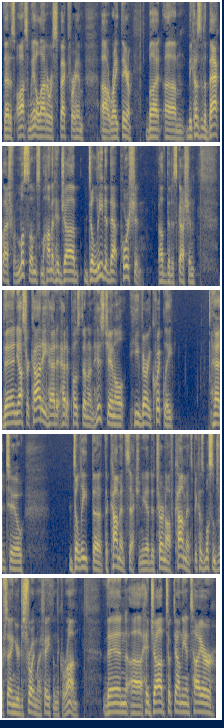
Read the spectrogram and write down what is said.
that is awesome. We had a lot of respect for him uh, right there. But um, because of the backlash from Muslims, Muhammad Hijab deleted that portion of the discussion. Then Yasir Qadhi had it had it posted on his channel. He very quickly had to delete the, the comment section. He had to turn off comments because Muslims were saying you're destroying my faith in the Quran. Then uh, Hijab took down the entire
